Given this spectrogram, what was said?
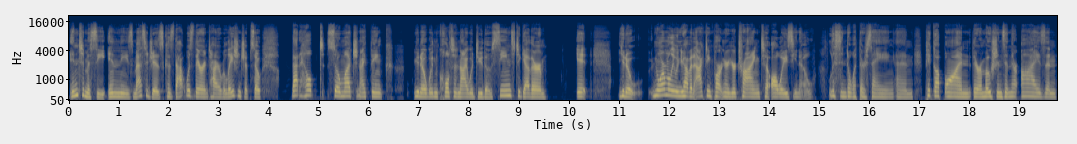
intimacy in these messages because that was their entire relationship so that helped so much and i think you know when colton and i would do those scenes together it you know normally when you have an acting partner you're trying to always you know listen to what they're saying and pick up on their emotions in their eyes and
